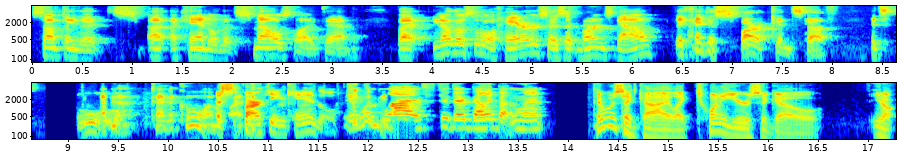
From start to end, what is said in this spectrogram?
something that's a, a candle that smells like that, but you know those little hairs as it burns down, they kind of spark and stuff. It's Ooh, kind of cool. A a way. sparking candle. It Keep would them be. alive through their belly button lint. There was a guy like 20 years ago, you know,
